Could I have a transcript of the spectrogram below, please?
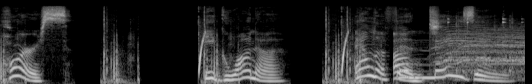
Horse. Iguana. Elephant. Amazing!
